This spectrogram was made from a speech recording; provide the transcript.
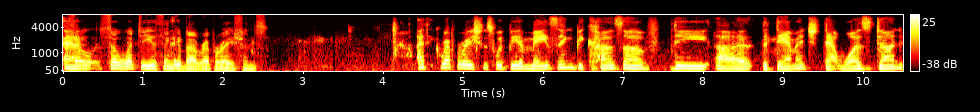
and So, so what do you think about reparations? I think reparations would be amazing because of the uh, the damage that was done.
